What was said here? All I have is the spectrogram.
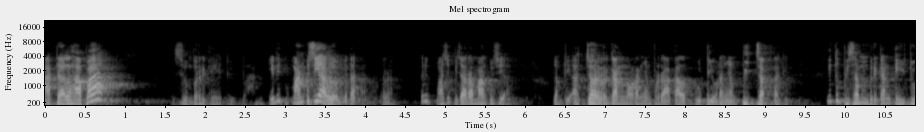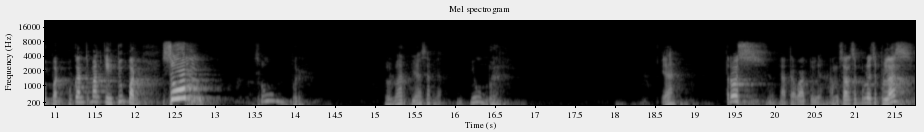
adalah apa? Sumber kehidupan. Ini manusia loh. Kita, ini masih bicara manusia. Yang diajarkan orang yang berakal budi, orang yang bijak tadi. Itu bisa memberikan kehidupan. Bukan cuma kehidupan. Sum, sumber. Loh, luar biasa enggak? Nyumber. Ya. Terus, ada waktu ya. Amsal 10, 11.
